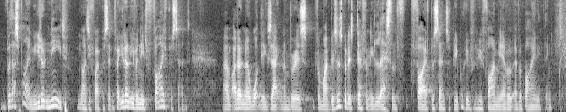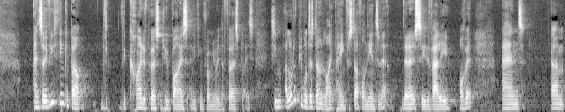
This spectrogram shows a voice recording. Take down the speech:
But that's fine. You don't need 95%. In fact, you don't even need 5%. Um, I don't know what the exact number is for my business, but it's definitely less than 5% of people who, who find me ever, ever buy anything. And so if you think about the, the kind of person who buys anything from you in the first place, see, a lot of people just don't like paying for stuff on the internet. They don't see the value of it. And um,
